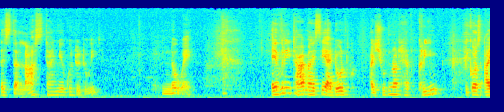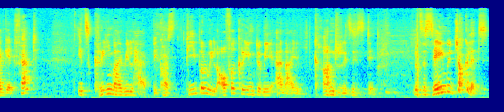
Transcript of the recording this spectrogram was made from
that's the last time you're going to do it? No way. Every time I say I don't, I should not have cream because I get fat, it's cream I will have because people will offer cream to me and I can't resist it. It's the same with chocolates.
